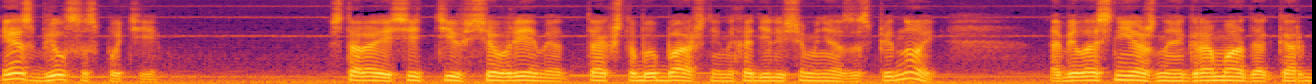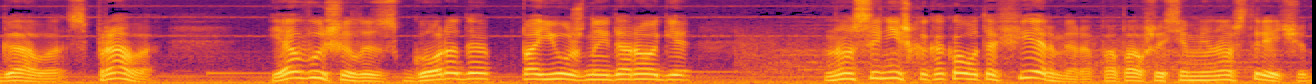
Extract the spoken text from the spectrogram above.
я сбился с пути. Стараясь идти все время так, чтобы башни находились у меня за спиной, а белоснежная громада Каргава справа, я вышел из города по южной дороге, но сынишка какого-то фермера, попавшийся мне навстречу,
